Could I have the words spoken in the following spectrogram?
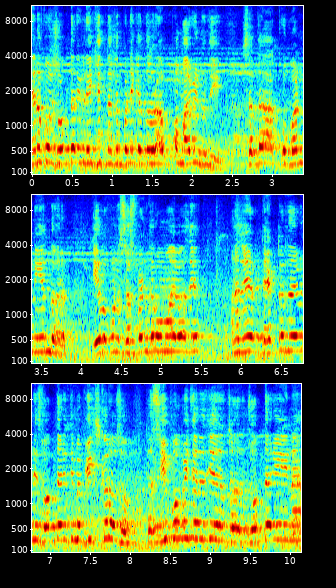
એને કોઈ જવાબદારી લેખિત નગરપાલિકા દ્વારા આપવામાં આવી નથી. છતાં કૌભાંડની અંદર એ લોકોને સસ્પેન્ડ કરવામાં આવ્યા છે. અને જે ટ્રેક્ટર ડ્રાઈવરની જવાબદારી તમે ફિક્સ કરો છો, તો ચીફ ઓફિસર જ- જવાબદારીના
